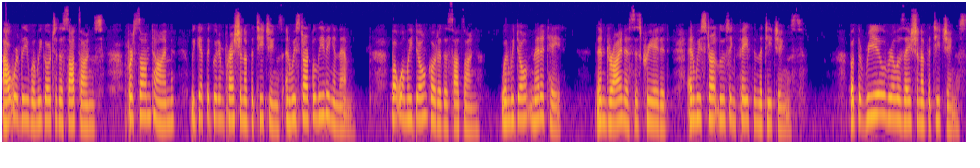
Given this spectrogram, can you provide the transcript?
Outwardly, when we go to the satsangs, for some time we get the good impression of the teachings and we start believing in them. But when we don't go to the satsang, when we don't meditate, then dryness is created and we start losing faith in the teachings. But the real realization of the teachings,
